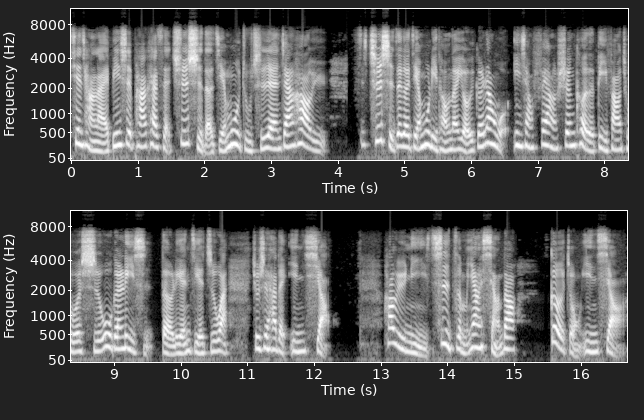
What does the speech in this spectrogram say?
现场来宾是 Podcast 吃屎的节目主持人张浩宇。吃屎这个节目里头呢，有一个让我印象非常深刻的地方，除了食物跟历史的连结之外，就是它的音效。浩宇，你是怎么样想到各种音效？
